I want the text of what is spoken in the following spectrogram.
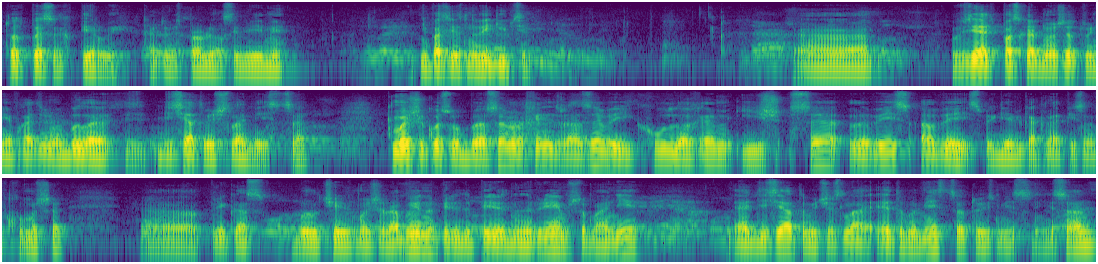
тот Песах первый, который справлялся евреями непосредственно в Египте. Взять пасхальную жертву необходимо было 10 числа месяца – к Мойши Косову Беосар Лахейд Жазеве и Кулагем Иш Се Левейс Авейс. Как написано в Хумаше, э, приказ был через Мойши Рабейну перед передан евреям, чтобы они 10 числа этого месяца, то есть месяца Нисан,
